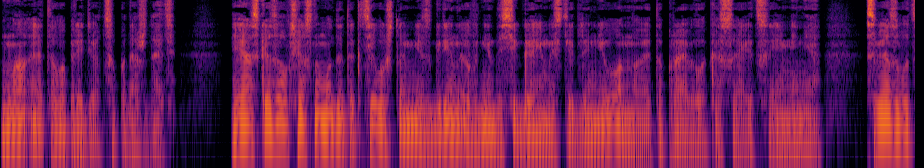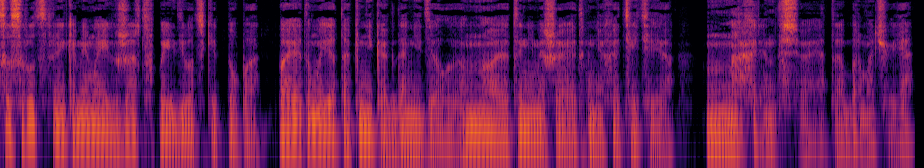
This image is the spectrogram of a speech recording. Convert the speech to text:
Но этого придется подождать. Я сказал частному детективу, что мисс Грин в недосягаемости для него, но это правило касается и меня. Связываться с родственниками моих жертв по-идиотски тупо. Поэтому я так никогда не делаю, но это не мешает мне хотеть ее. Нахрен все это, бормочу я.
